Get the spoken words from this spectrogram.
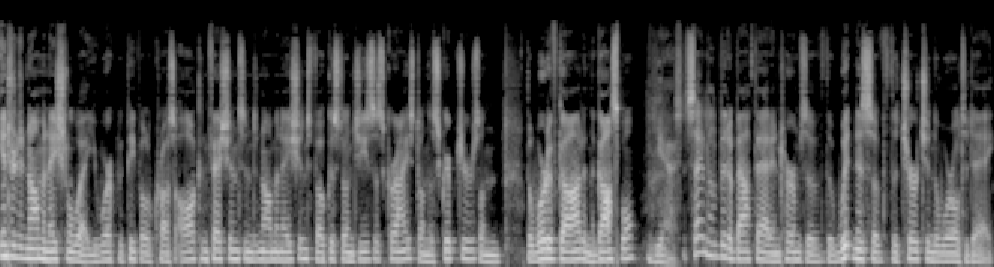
interdenominational way. You work with people across all confessions and denominations, focused on Jesus Christ, on the scriptures, on the Word of God and the gospel. Yes. Say a little bit about that in terms of the witness of the church in the world today.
